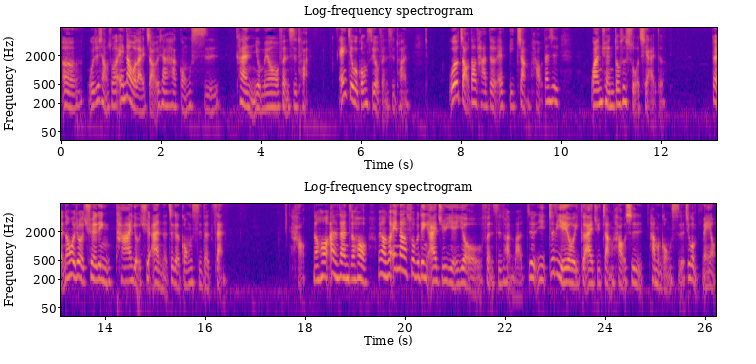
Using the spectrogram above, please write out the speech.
嗯，我就想说，哎，那我来找一下他公司，看有没有粉丝团。哎，结果公司有粉丝团，我有找到他的 FB 账号，但是完全都是锁起来的。对，然后我就有确定他有去按了这个公司的赞。好，然后按了赞之后，我想说，哎，那说不定 IG 也有粉丝团吧？就一就是也有一个 IG 账号是他们公司的，结果没有。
